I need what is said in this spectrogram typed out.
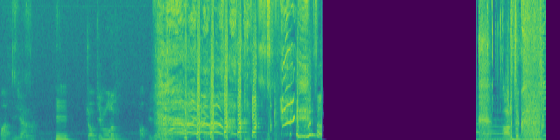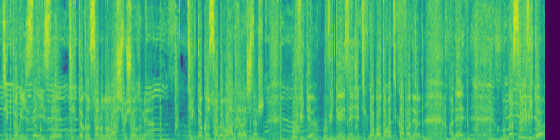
Patlıcan mı? Hı. Çok kim oğlum? Patlıcan. Artık TikTok izle izle TikTok'un sonuna ulaşmış oldum ya. TikTok'un sonu bu arkadaşlar. Bu video. Bu videoyu izleyince TikTok otomatik kapanıyor. Hani bu nasıl bir video?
